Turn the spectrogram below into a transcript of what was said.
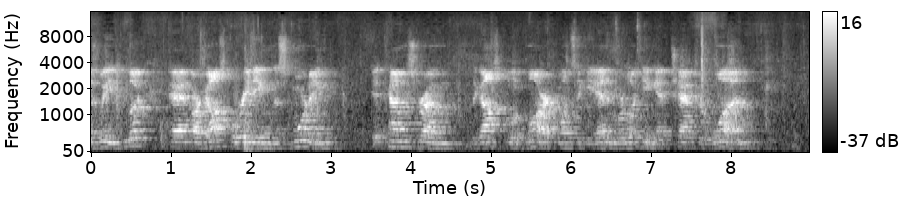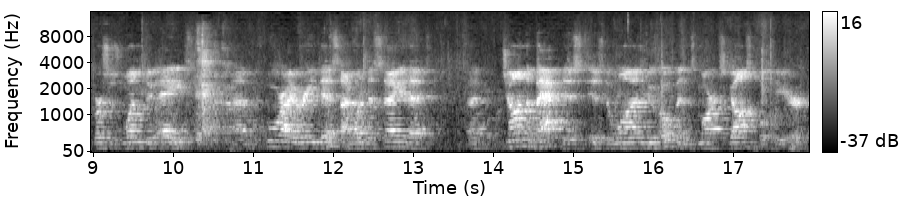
As we look at our gospel reading this morning, it comes from the Gospel of Mark once again, and we're looking at chapter 1, verses 1 to 8. Uh, before I read this, I wanted to say that uh, John the Baptist is the one who opens Mark's gospel here.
